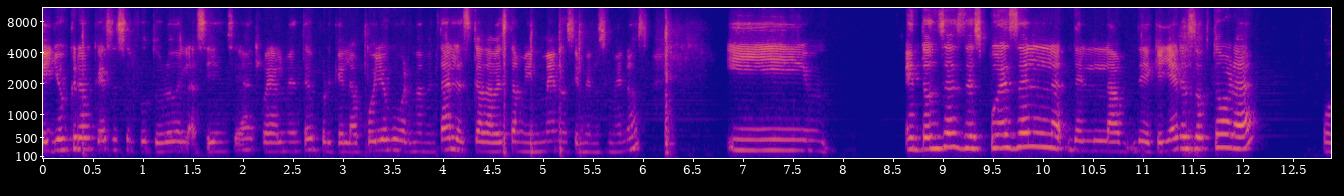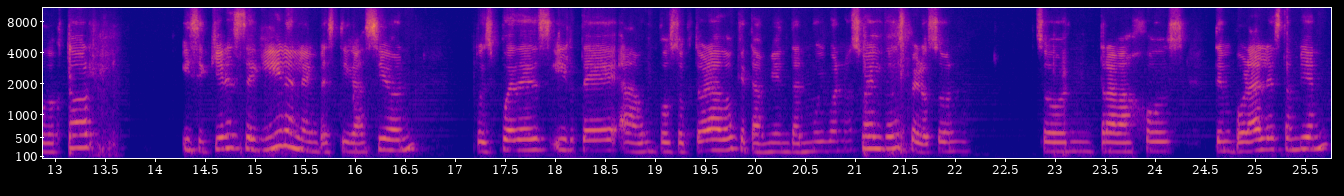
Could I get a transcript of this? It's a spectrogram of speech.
que yo creo que ese es el futuro de la ciencia realmente, porque el apoyo gubernamental es cada vez también menos y menos y menos. Y entonces, después de, de que ya eres doctora o doctor, y si quieres seguir en la investigación, pues puedes irte a un postdoctorado que también dan muy buenos sueldos, pero son, son trabajos temporales también.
